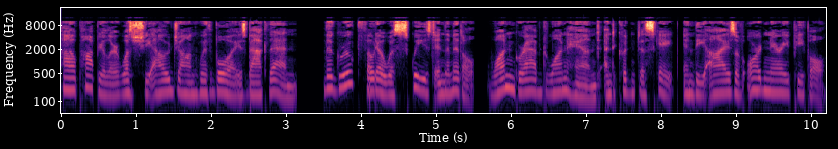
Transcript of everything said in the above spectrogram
How popular was Xiao Zhan with boys back then? The group photo was squeezed in the middle, one grabbed one hand and couldn't escape in the eyes of ordinary people,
